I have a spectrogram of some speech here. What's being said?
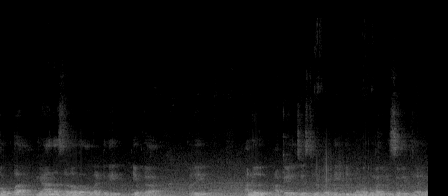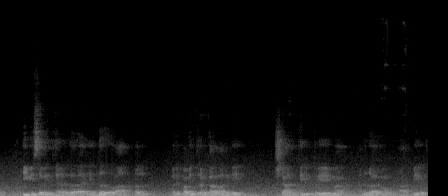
గొప్ప జ్ఞాన సరోవరం లాంటిది ఈ యొక్క మరి అన్నలు అక్కయ్యలు చేస్తున్నటువంటి ఈ బ్రహ్మకుమారి విశ్వవిద్యాలయం. ఈ విశ్వవిద్యాలయం ద్వారా ఎందరో ఆత్మలు మరి పవిత్రం కావాలని శాంతి ప్రేమ అనురాగం ఆత్మీయత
